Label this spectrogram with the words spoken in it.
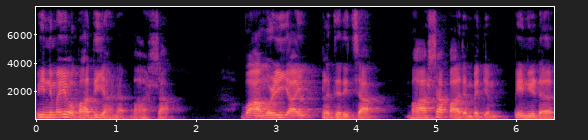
വിനിമയോപാധിയാണ് ഭാഷ. വാമൊഴിയായി പ്രചരിച്ച ഭാഷാ പാരമ്പര്യം പിന്നീട്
